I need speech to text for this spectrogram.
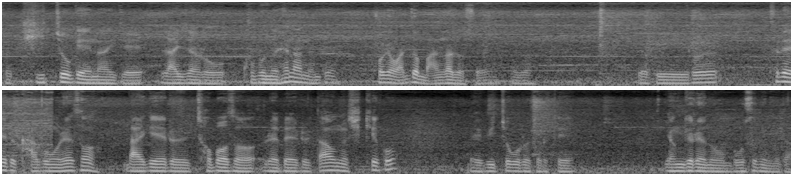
저 뒤쪽에나 이제 라이자로 구분을 해놨는데 거기가 완전 망가졌어요. 그래서 여기를 트레이를 가공을 해서 날개를 접어서 레벨을 다운을 시키고 네, 위쪽으로 저렇게 연결해 놓은 모습입니다.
